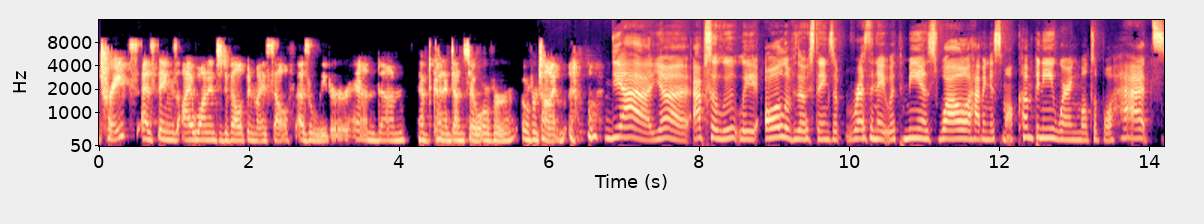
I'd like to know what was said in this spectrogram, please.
traits as things I wanted to develop in myself as a leader, and um, have kind of done so over over time. yeah, yeah, absolutely. All of those things resonate with me as well. Having a small company, wearing multiple hats,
